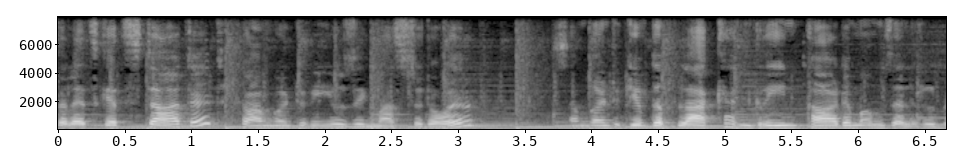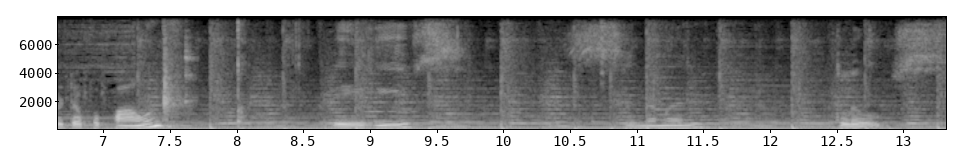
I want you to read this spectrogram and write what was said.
So let's get started. So I'm going to be using mustard oil. So I'm going to give the black and green cardamoms a little bit of a pound. Bay leaves, cinnamon, cloves.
